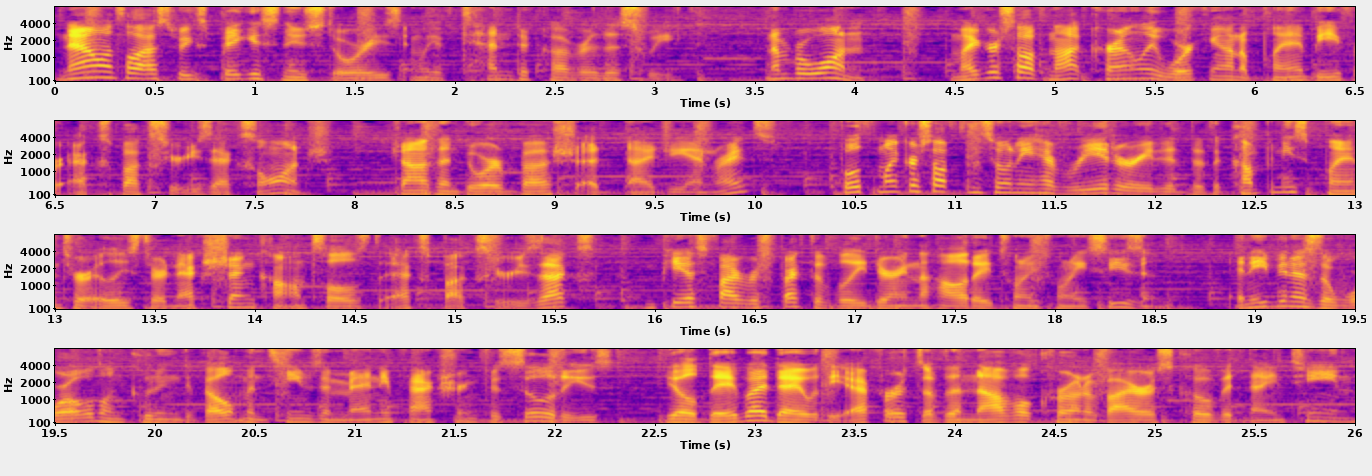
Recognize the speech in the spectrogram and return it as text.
Now onto last week's biggest news stories, and we have 10 to cover this week. Number 1. Microsoft not currently working on a plan B for Xbox Series X launch. Jonathan Dornbush at IGN writes, both Microsoft and Sony have reiterated that the companies plan to release their next gen consoles, the Xbox Series X and PS5 respectively, during the holiday 2020 season. And even as the world, including development teams and manufacturing facilities, deal day by day with the efforts of the novel coronavirus COVID 19,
